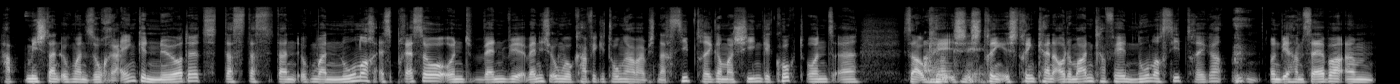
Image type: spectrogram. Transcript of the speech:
habe mich dann irgendwann so reingenördet, dass das dann irgendwann nur noch Espresso und wenn wir, wenn ich irgendwo Kaffee getrunken habe, habe ich nach Siebträgermaschinen geguckt und äh, sag, okay, ah, okay. ich, ich trinke ich trink keinen Automatenkaffee, nur noch Siebträger. Und wir haben selber ähm,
